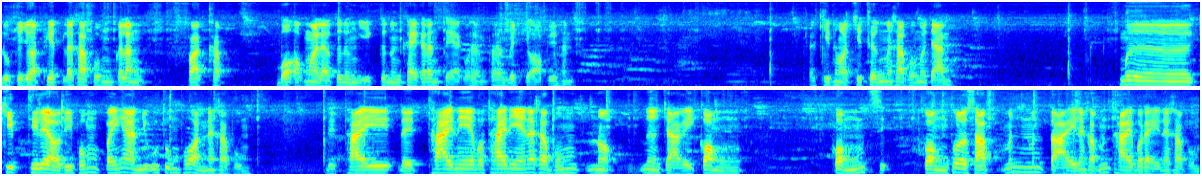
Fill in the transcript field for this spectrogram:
ลูกจะยอดเพชรแล้วครับ ผมกำลังฟักครับบอกออกมาแล้วตัวหนึ่งอีกตัวหนึ่งใครกำลังแตกว่าท่านเพราะท่านไปจอบอยู่หันคิดหอดคิดถึงนะครับ ผมอาจารย์เมื่อคลิปที่แล้วที่ผมไปงานอยู่อุทุมพรนะครับ ผมเด็ดไทยเด็ดไทยเนี่ยพอไทยเนี่ยนะครับ ผมนอกเนื่องจากไอ้กล้องกล้องกล้องโทรศัพท์มันมันตายนะครับ มันถ่ายบ่ได้นะครับ ผม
